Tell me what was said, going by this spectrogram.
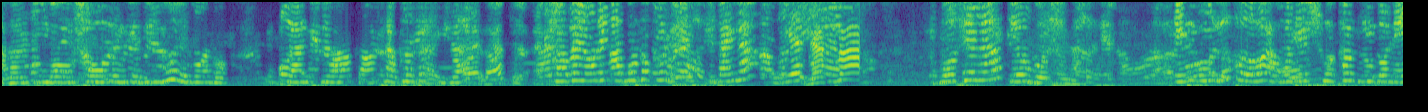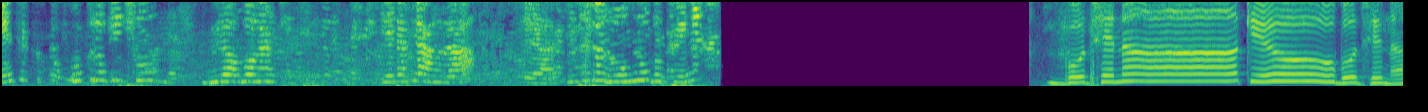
আমার প্রিয় সহকর্মী এবং সবাই অনেক আনন্দ করছে তাই না? বোঝে না কেউ বোঝে না। এটা হলো আমাদের সুখক জীবনে ক্ষুদ্র কিছু বিড়ম্বনার চিঠি যেটাকে আমরা কিছুটা রম্য রূপে বোঝে না কেউ বোঝে না।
